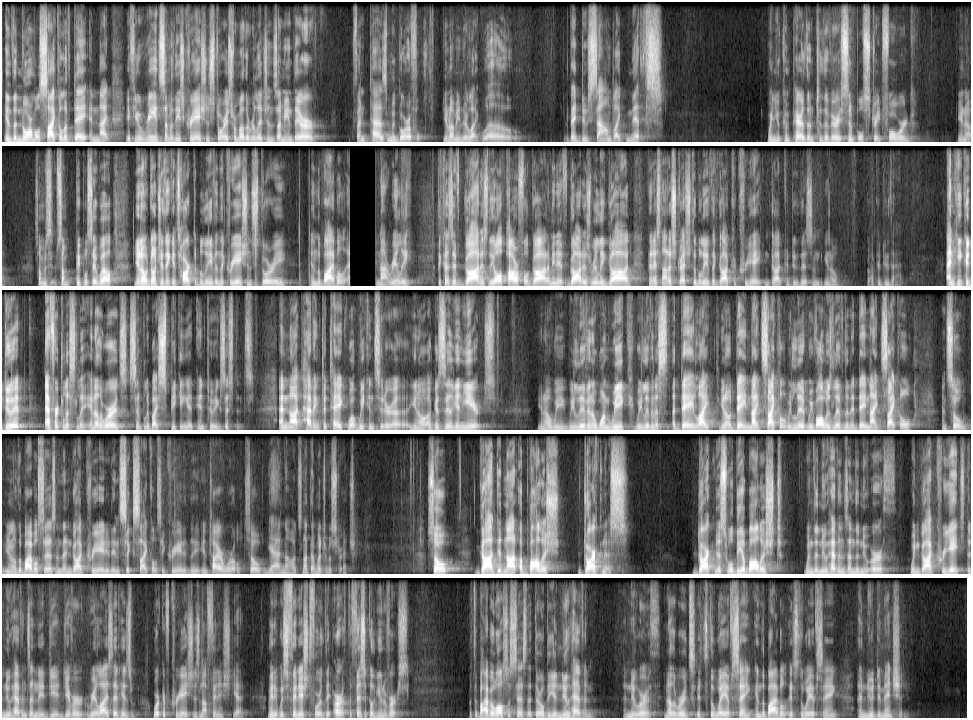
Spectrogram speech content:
in the normal cycle of day and night. If you read some of these creation stories from other religions, I mean, they are phantasmagorical. You know what I mean? They're like, whoa. They do sound like myths when you compare them to the very simple, straightforward you know. Some, some people say, well, you know, don't you think it's hard to believe in the creation story in the Bible? Not really, because if God is the all-powerful God, I mean, if God is really God, then it's not a stretch to believe that God could create and God could do this and you know, God could do that. And He could do it effortlessly. In other words, simply by speaking it into existence and not having to take what we consider a, you know, a gazillion years. You know, we, we live in a one week, we live in a, a day light, you know, day night cycle. We live, we've always lived in a day night cycle. And so you know, the Bible says, and then God created in six cycles, He created the entire world. So yeah, no, it's not that much of a stretch. So God did not abolish darkness. Darkness will be abolished when the new heavens and the new earth, when God creates the new heavens and the, do you, do you ever realize that His work of creation is not finished yet? I mean, it was finished for the earth, the physical universe. But the Bible also says that there will be a new heaven, a new earth. In other words, it's the way of saying, in the Bible, it's the way of saying a new dimension.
